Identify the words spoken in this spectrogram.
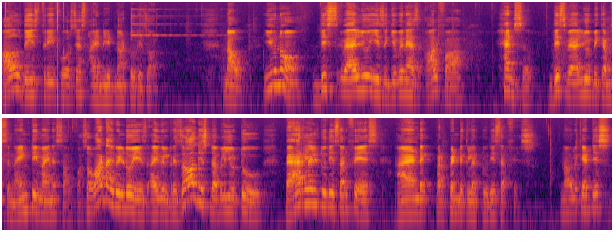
All these three forces I need not to resolve. Now, you know this value is given as alpha, hence this value becomes 90 minus alpha. So what I will do is I will resolve this W2 parallel to the surface and perpendicular to the surface. Now look at this.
